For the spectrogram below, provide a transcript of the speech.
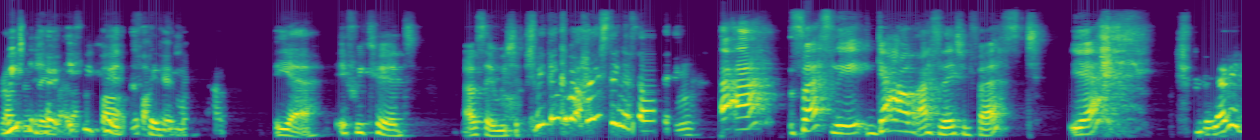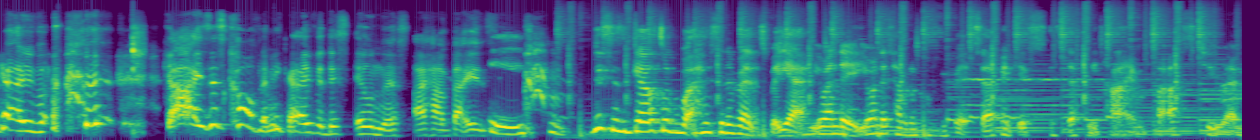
random days like that. But could, fuck it. Yeah, if we could, I would say we should. Should we think about hosting or something? Uh-uh. Firstly, get out of isolation first. Yeah. Let me get over. Guys, this cough. Let me get over this illness I have. That is. this is girls talking about hosting events, but yeah, Yewande, Yewande's having a coffee fit, so I think it's it's definitely time for us to um,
